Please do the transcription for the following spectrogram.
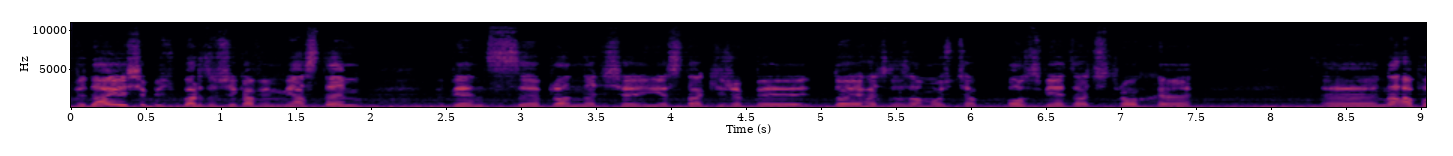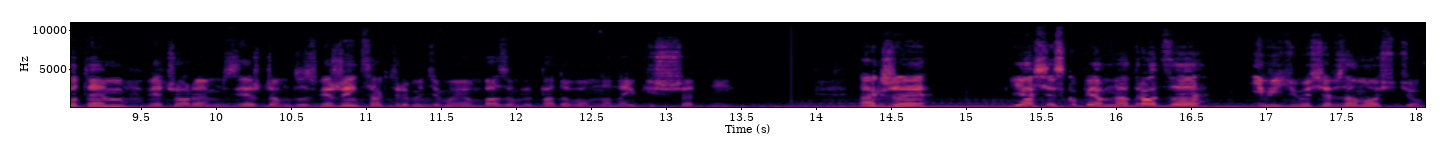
wydaje się być bardzo ciekawym miastem, więc plan na dzisiaj jest taki, żeby dojechać do Zamościa, pozwiedzać trochę, E, No a potem wieczorem zjeżdżam do Zwierzyńca, który będzie moją bazą wypadową na najbliższe dni. Także ja się skupiam na drodze i widzimy się w Zamościu.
